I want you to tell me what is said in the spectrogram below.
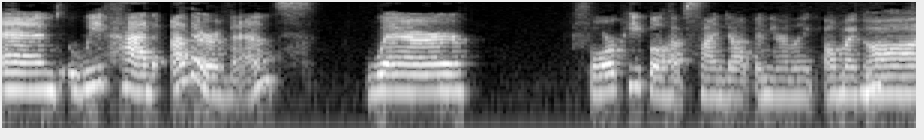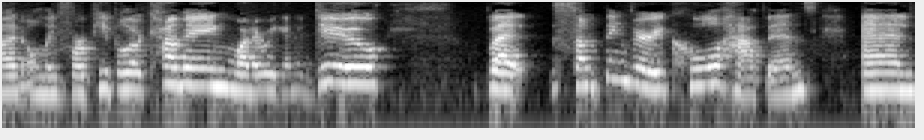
And we've had other events where four people have signed up and you're like oh my mm-hmm. god only four people are coming what are we going to do but something very cool happens and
